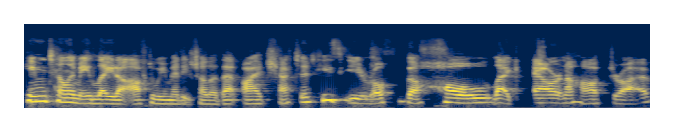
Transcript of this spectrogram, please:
him telling me later after we met each other that I chatted his ear off the whole like hour and a half drive.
